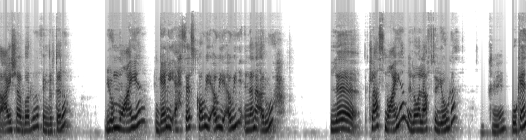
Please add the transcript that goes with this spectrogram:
عايشة بره في إنجلترا. يوم معين جالي إحساس قوي قوي قوي إن أنا أروح ل class معين اللي هو laughter yoga okay. وكان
